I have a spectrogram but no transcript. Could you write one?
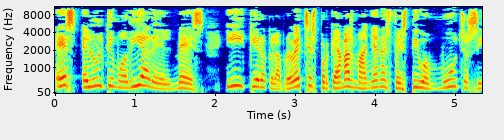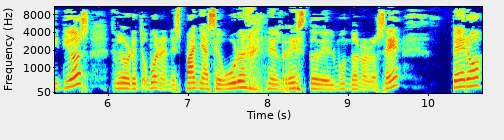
es el último día del mes y quiero que lo aproveches porque además mañana es festivo en muchos sitios, sobre todo, bueno, en España seguro, en el resto del mundo no lo sé. Pero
